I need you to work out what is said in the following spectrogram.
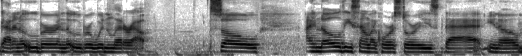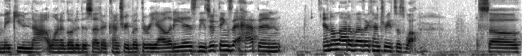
got in an uber and the uber wouldn't let her out. So I know these sound like horror stories that, you know, make you not want to go to this other country, but the reality is these are things that happen in a lot of other countries as well. So,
